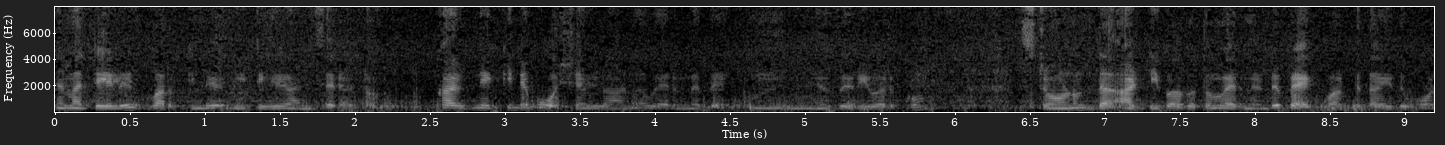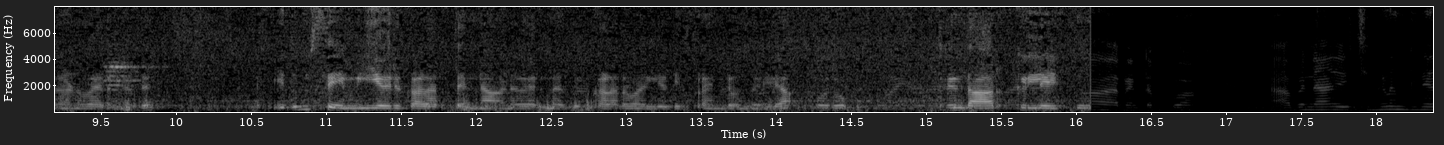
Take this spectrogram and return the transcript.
ഞാൻ മറ്റേൽ വർക്കിന്റെ ഡീറ്റെയിൽ കാണിച്ചു തരാം കേട്ടോ. നെക്കിന്റെ പോർഷനിലാണ് വരുന്നത്. സെറി വർക്കും സ്റ്റോണും അടിഭാഗത്തും വരുന്നുണ്ട്. ബാക്ക് പാർട്ട് ഇതാ ഇതുപോലെയാണ് വരുന്നത്. ഇതും സെയിം ഈ ഒരു കളർ തന്നെയാണ് വരുന്നത്. കളർ വലിയ ഡിഫറെന്റ് ഒന്നുമില്ല. ഒരു ഇത്രയും ഡാർക്ക് ലൈറ്റ് പറഞ്ഞിട്ടപ്പോ ഞാൻ ചോദിച്ചു എന്തിനാ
